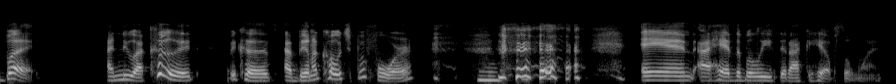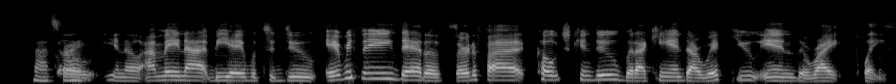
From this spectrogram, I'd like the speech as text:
But I knew I could because I've been a coach before Mm, and I had the belief that I could help someone. That's So, right. you know, I may not be able to do everything that a certified coach can do, but I can direct you in the right place.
